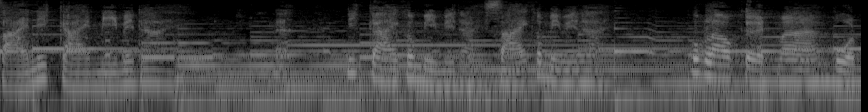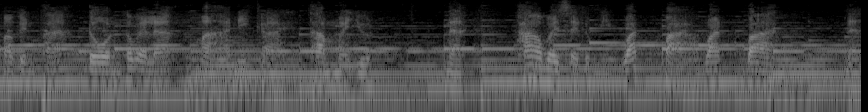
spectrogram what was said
สายนิกายมีไม่ได้นะนิกายก็มีไม่ได้ สายก็มีไม่ได้ พวกเราเกิดมาบวชมาเป็นพระโดนเข้าไปแล้วมหานิกายธรรมยุทธ์นะเข้าไปใส่ก็มีวัดป่าวัดบ้านนะ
